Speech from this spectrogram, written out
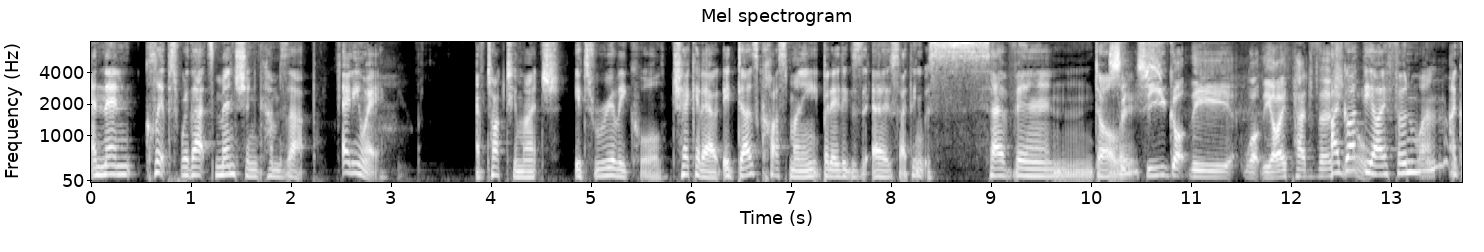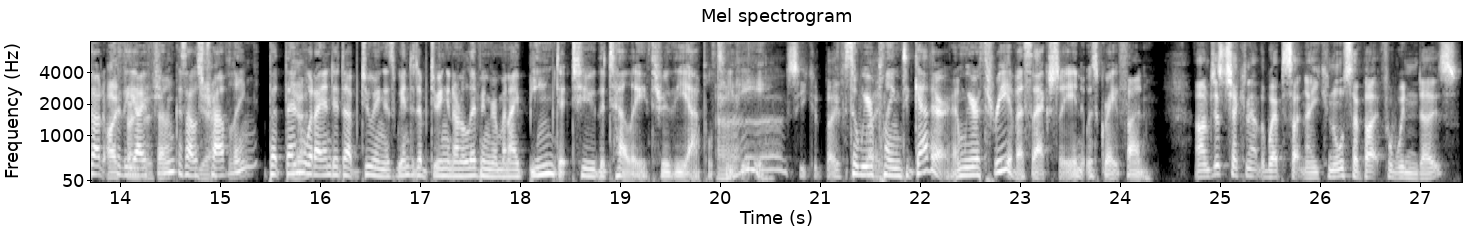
And then clips where that's mentioned comes up. Anyway, I've talked too much. It's really cool. Check it out. It does cost money, but it is, uh, I think it was seven dollars. so you got the, what, the iPad version? I got or- the iPhone one. I got it for the iPhone version. iPhone because I was Yeah. traveling. But then Yeah. what I ended up doing is we ended up doing it in our living room and I beamed it to the telly through the Apple TV. Oh, so you could both. so we were playing together and we were three of us actually, and it was great fun. I'm just checking out the website now. You can also buy it for Windows.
